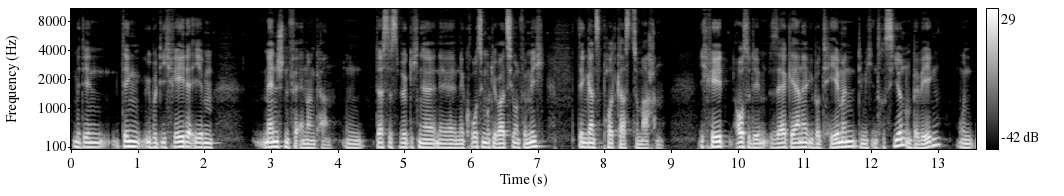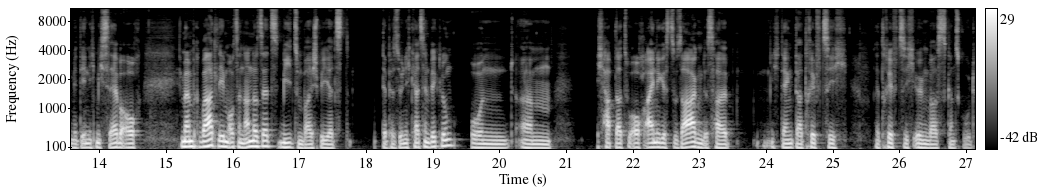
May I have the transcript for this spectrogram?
mit den Dingen, über die ich rede, eben Menschen verändern kann. Und das ist wirklich eine, eine, eine große Motivation für mich, den ganzen Podcast zu machen. Ich rede außerdem sehr gerne über Themen, die mich interessieren und bewegen und mit denen ich mich selber auch in meinem Privatleben auseinandersetze, wie zum Beispiel jetzt der Persönlichkeitsentwicklung. Und ähm, ich habe dazu auch einiges zu sagen, deshalb, ich denke, da trifft sich, da trifft sich irgendwas ganz gut.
